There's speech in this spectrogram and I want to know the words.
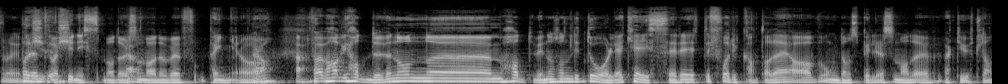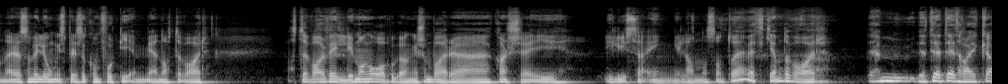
Det var, var kynisme, og det, liksom, var- det ble penger og Ja, ja. Vi hadde vi noen, hadde vi noen sånn litt dårlige caser i forkant av det, av ungdomsspillere som hadde vært i utlandet, eller som veldig unge spillere som kom fort hjem igjen. At det var, at det var veldig mange overganger som bare Kanskje i, i lys av England og sånt. Og jeg vet ikke om det var Det, dette, det, det, det tar jeg ikke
